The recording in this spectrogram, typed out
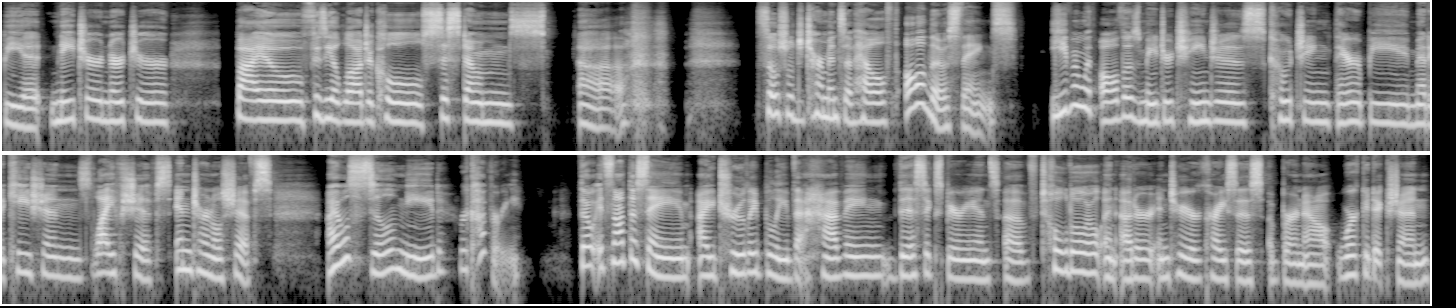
be it nature, nurture, biophysiological systems, uh, social determinants of health, all those things. Even with all those major changes, coaching, therapy, medications, life shifts, internal shifts, I will still need recovery. Though it's not the same, I truly believe that having this experience of total and utter interior crisis of burnout, work addiction,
